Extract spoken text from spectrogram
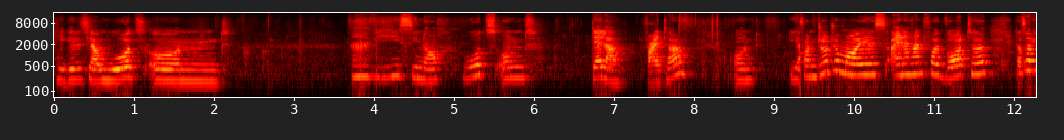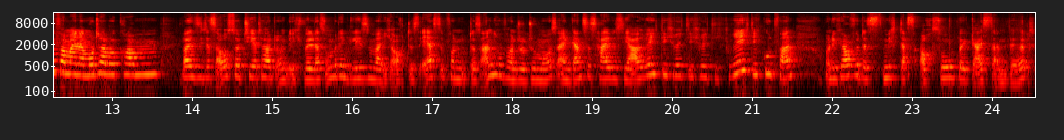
Hier geht es ja um Woods und... Wie hieß sie noch? Woods und Della weiter. Und ja, von Jojo Moyes, eine Handvoll Worte. Das habe ich von meiner Mutter bekommen, weil sie das aussortiert hat und ich will das unbedingt lesen, weil ich auch das erste von, das andere von Jojo Moyes ein ganzes halbes Jahr richtig, richtig, richtig, richtig gut fand. Und ich hoffe, dass mich das auch so begeistern wird.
